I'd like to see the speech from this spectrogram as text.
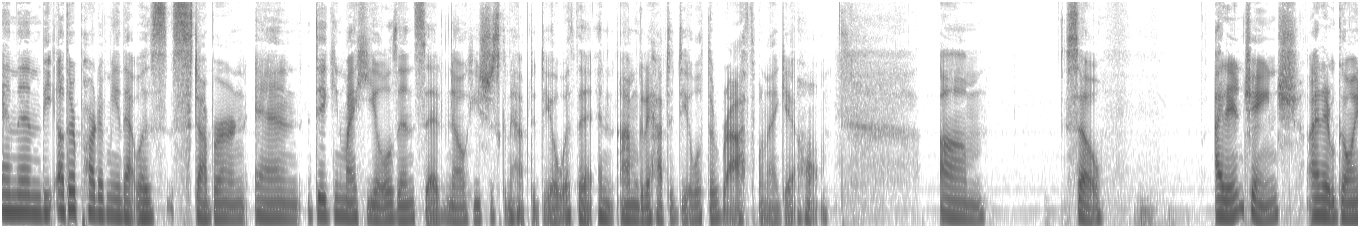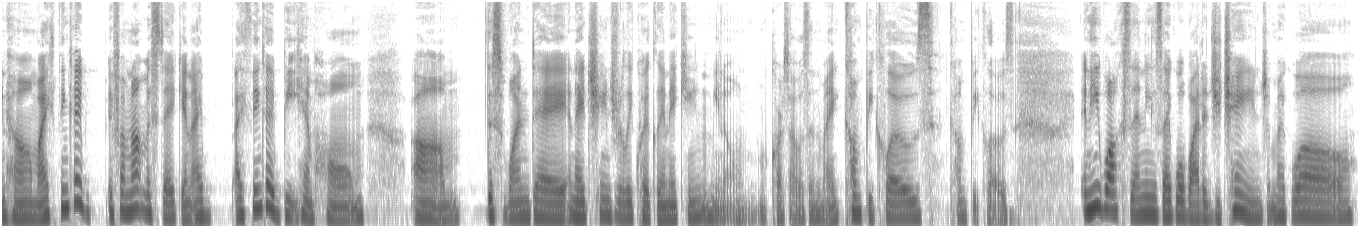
and then the other part of me that was stubborn and digging my heels in said, no, he's just going to have to deal with it. And I'm going to have to deal with the wrath when I get home. Um, so I didn't change. I ended up going home. I think I, if I'm not mistaken, I, I think I beat him home. Um, this one day and I changed really quickly and I came, you know, of course I was in my comfy clothes, comfy clothes. And he walks in, he's like, Well, why did you change? I'm like, Well,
